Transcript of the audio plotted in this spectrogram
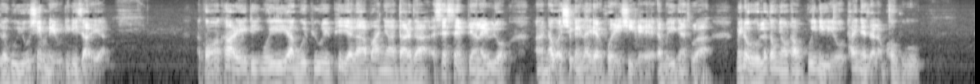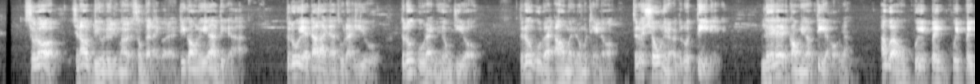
လွယ်ကူရိုးရှင်းမနေဘူးဒီကိစ္စတွေက အကောင်အခတွေဒီငွေတွေကငွေဖြူတွေဖြစ်ရလားဘာညာတာကအစစ်စစ်ပြန်လဲပြီးတော့အာနောက်အရှိကိန်လိုက်တဲ့အဖွဲ့တွေရှိတယ်အမေရိကန်ဆိုတာမင်းတို့လက်သုံးချောင်းထောင်ကွေးနေရောထိုင်းနေစလားမဟုတ်ဘူးဆိုတော့ကျွန်တော်ဗီဒီယိုလေးဒီမှာအဆုံးသတ်လိုက်ပါတယ်ဒီကောင်လေးကတည်တာသူတို့ရဲ့တားလိုက်အထူလိုက်ကြီးကိုသူတို့ကိုယ်တိုင်မယုံကြည်တော့သူတို့ကိုယ်တိုင်အောင်မယ်လို့မထင်တော့သူတို့ရှုံးနေတော့သူတို့တိနေလဲတဲ့ကောင်လေးကတိတာပေါ့ဗျာ အောက်ကဟိုကွေးပိတ်ကွေးပိတ်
